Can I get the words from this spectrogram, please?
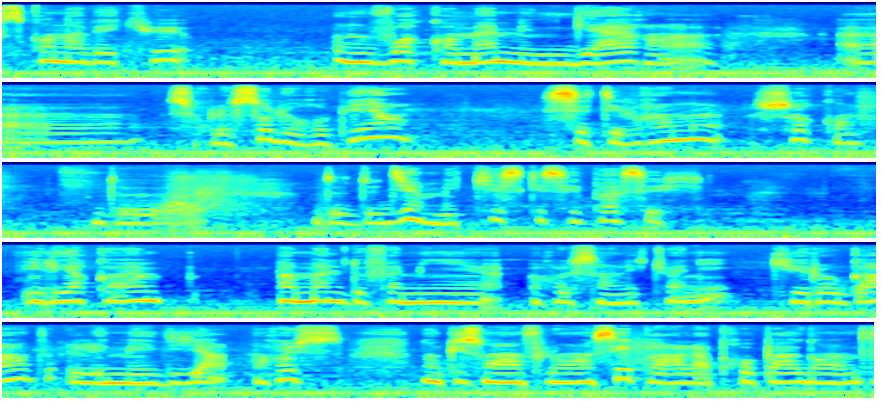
ce qu'on a vécu, on voit quand même une guerre euh, euh, sur le sol européen. C'était vraiment choquant de, de dire mais qu'est-ce qui s'est passé? Il y a quand même pas mal de familles russes en Lituanie qui regardent les médias russes. Donc ils sont influencés par la propagande.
